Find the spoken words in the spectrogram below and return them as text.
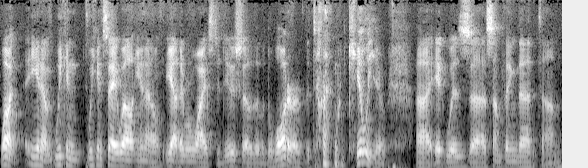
Well, you know, we can we can say, well, you know, yeah, they were wise to do so. The, the water of the time would kill you. Uh, it was uh, something that. Um,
